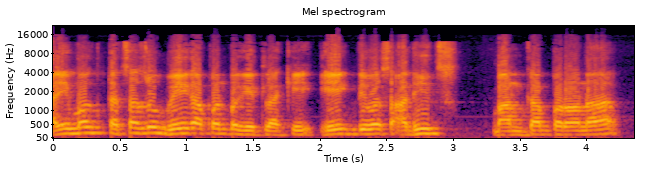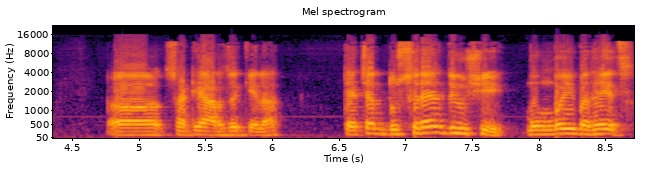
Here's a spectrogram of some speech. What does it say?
आणि मग त्याचा जो वेग आपण बघितला की एक दिवस आधीच बांधकाम परवाना साठी अर्ज केला. त्याच्या दुसऱ्याच दिवशी मुंबईमध्येच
